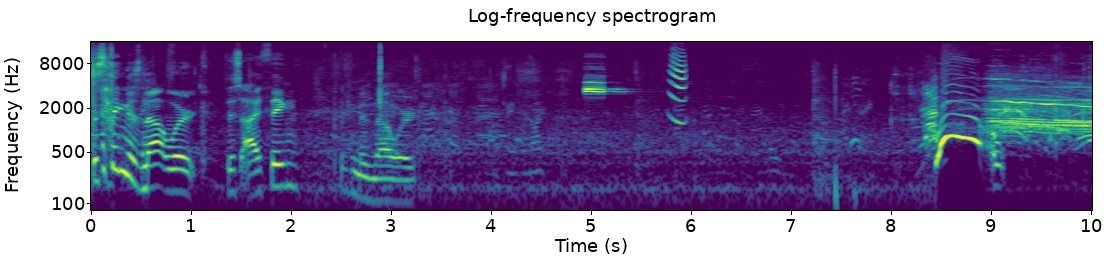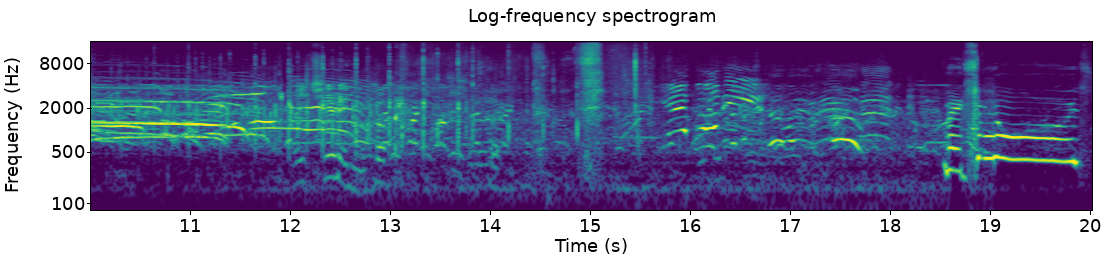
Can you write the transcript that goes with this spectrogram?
This thing does not work. This eye thing, fucking does not work. What are you cheering, bro? Make some noise.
